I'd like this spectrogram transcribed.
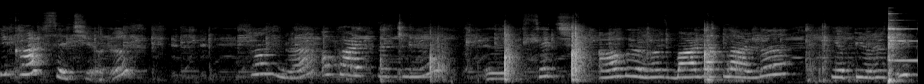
bir kart seçiyoruz. Sonra o karttakini e, seç aldığımız bardaklarla yapıyoruz. İlk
